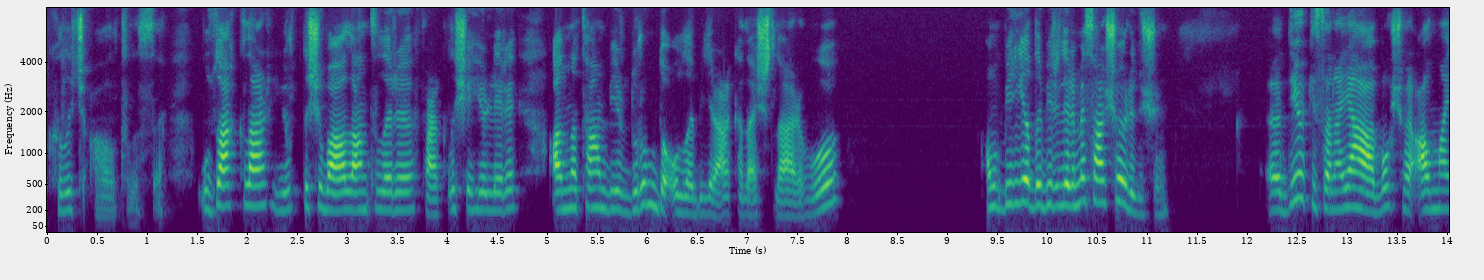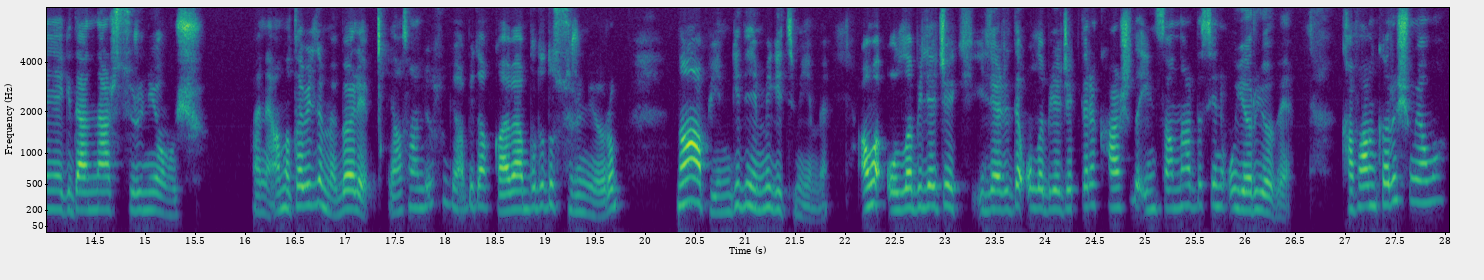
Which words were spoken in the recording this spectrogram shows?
Kılıç altılısı. Uzaklar, yurt dışı bağlantıları, farklı şehirleri anlatan bir durum da olabilir arkadaşlar bu. Ama biri ya da birileri mesela şöyle düşün. E, diyor ki sana ya boş ver Almanya'ya gidenler sürünüyormuş. Hani anlatabildim mi? Böyle ya sen diyorsun ya bir dakika ben burada da sürünüyorum. Ne yapayım gideyim mi gitmeyeyim mi? Ama olabilecek ileride olabileceklere karşı da insanlar da seni uyarıyor ve kafan karışmıyor mu?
